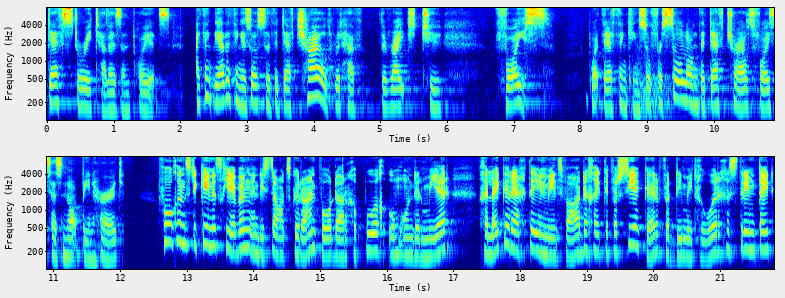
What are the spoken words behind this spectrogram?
deaf storytellers and poets. I think the other thing is also the deaf child would have the right to voice what they're thinking. So, for so long, the deaf child's voice has not been heard. Volgens die kennisgewing in die Staatskoerant word daar gepoog om onder meer gelyke regte en menswaardigheid te verseker vir die met gehoorgestremdheid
